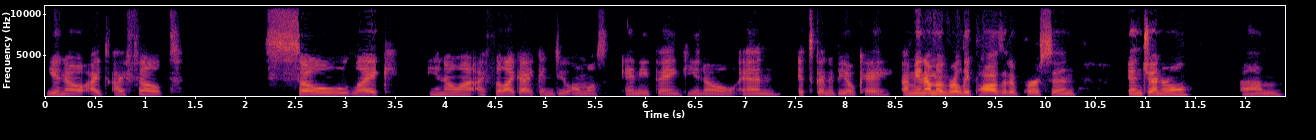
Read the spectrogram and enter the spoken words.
you know i i felt so like you know what i feel like i can do almost anything you know and it's going to be okay i mean i'm a really positive person in general um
